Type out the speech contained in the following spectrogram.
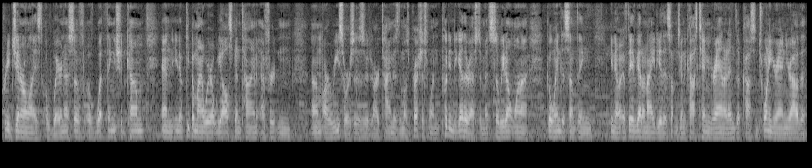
pretty generalized awareness of, of what things should come. And you know, keep in mind where we all spend time, effort, and um, our resources. Our time is the most precious one. Putting together estimates, so we don't want to go into something. You know, if they've got an idea that something's going to cost ten grand and it ends up costing twenty grand, you're out of the.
